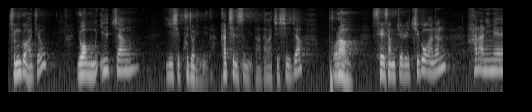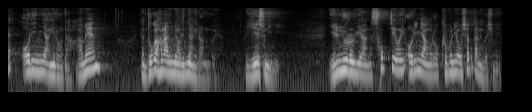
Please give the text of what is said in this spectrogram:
증거하죠. 요한복음 1장 29절입니다. 같이 읽습니다. 다 같이 시작. 보라, 세상 죄를 지고 가는 하나님의 어린 양이로다. 아멘. 누가 하나님의 어린 양이라는 거예요? 예수님이. 인류를 위한 속죄의 어린 양으로 그분이 오셨다는 것입니다.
